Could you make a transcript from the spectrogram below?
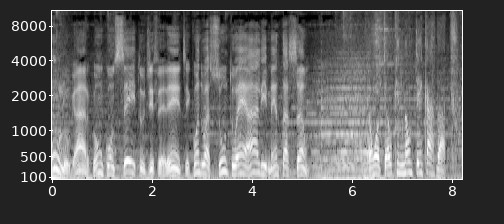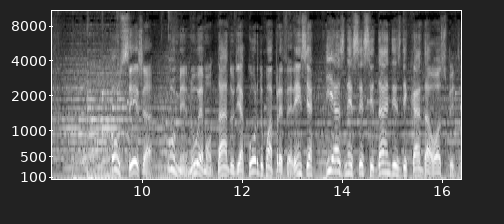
Um lugar com um conceito diferente quando o assunto é alimentação. É um hotel que não tem cardápio. Ou seja, o menu é montado de acordo com a preferência e as necessidades de cada hóspede.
